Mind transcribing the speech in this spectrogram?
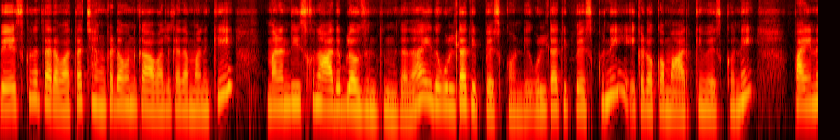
వేసుకున్న తర్వాత చంక డౌన్ కావాలి కదా మనకి. మనం తీసుకున్న ఆది బ్లౌజ్ ఉంటుంది కదా! ఇది ఉల్టా తిప్పేసుకోండి. ఉల్టా తిప్పేసుకుని ఇక్కడ ఒక మార్కింగ్ వేసుకొని పైన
